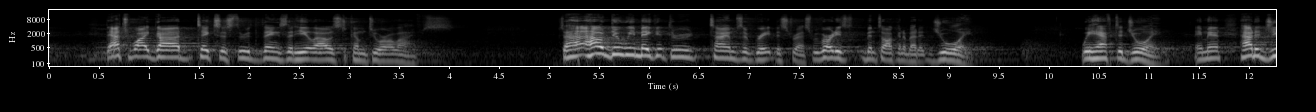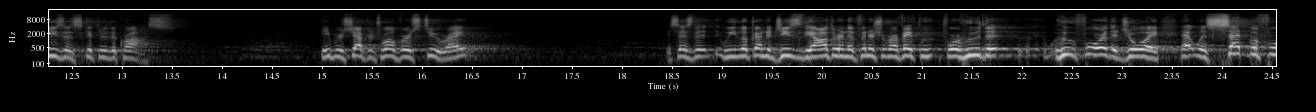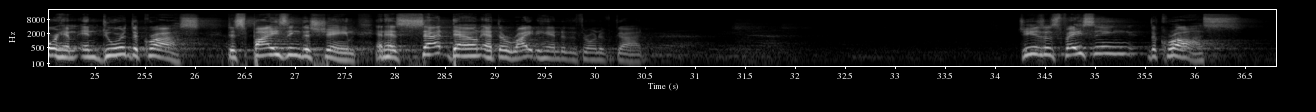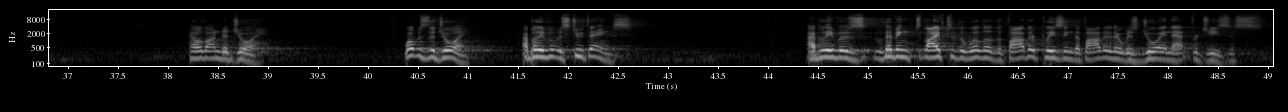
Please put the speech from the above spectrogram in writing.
That's why God takes us through the things that He allows to come to our lives. So, how, do we make it through times of great distress? We've already been talking about it joy. We have to joy. Amen? How did Jesus get through the cross? Hebrews chapter 12, verse 2, right? It says that we look unto Jesus, the author and the finisher of our faith, for who, the, who for the joy that was set before him endured the cross, despising the shame, and has sat down at the right hand of the throne of God. Jesus, facing the cross, held on to joy. What was the joy? I believe it was two things. I believe it was living life to the will of the Father, pleasing the Father. There was joy in that for Jesus.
